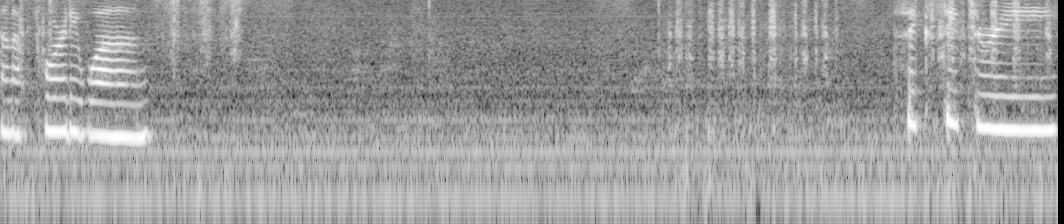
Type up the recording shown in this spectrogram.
and a 41. 63,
